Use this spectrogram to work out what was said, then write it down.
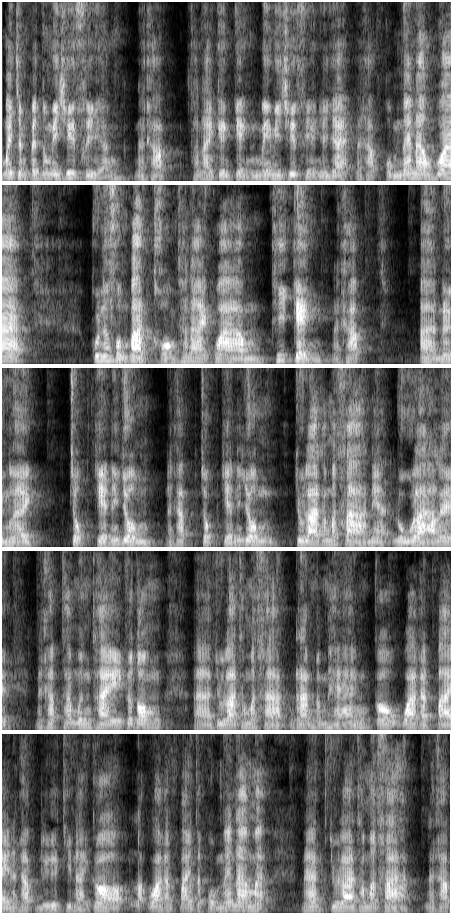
ไม่จำเป็นต้องมีชื่อเสียงนะครับ ทนายเก่งๆ ไม่มีชื่อเสียงเยอะแยะนะครับ ผมแนะนำว่าคุณสมบัติของทนายความที่เก่งนะครับอ่าหนึ่งเลยจบเกียรตินิยมนะครับ จบเกียรตินิยม จุฬาธรรมศาสตร์เนี่ยหรูหราเลยนะครับ ถ้าเมืองไทยก็ต้องอจุฬาธรรมศาสตร์รามคำแหงก็ว่ากันไปนะครับ หรือที่ไหนก็ว่ากันไปแต่ผมแนะนำอะนะจุฬาธรรมศาสตร์นะครับ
